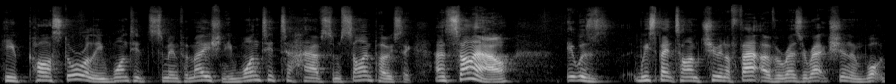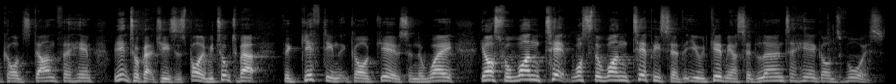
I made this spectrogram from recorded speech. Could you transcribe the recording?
he pastorally wanted some information. He wanted to have some signposting. And somehow, it was we spent time chewing a fat over resurrection and what God's done for him. We didn't talk about Jesus' body. We talked about the gifting that God gives and the way he asked for one tip. What's the one tip he said that you would give me? I said, learn to hear God's voice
